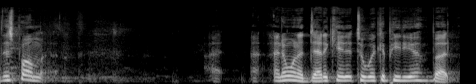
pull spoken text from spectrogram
this poem, I, I don't want to dedicate it to Wikipedia, but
